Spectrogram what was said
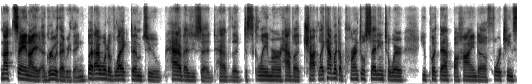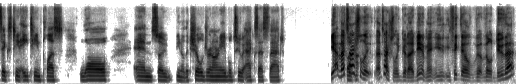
not saying I agree with everything, but I would have liked them to have, as you said, have the disclaimer, have a child, like have like a parental setting to where you put that behind a 14, 16, 18 plus wall. And so, you know, the children aren't able to access that. Yeah, that's but, actually, that's actually a good idea, man. You, you think they'll, they'll do that?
